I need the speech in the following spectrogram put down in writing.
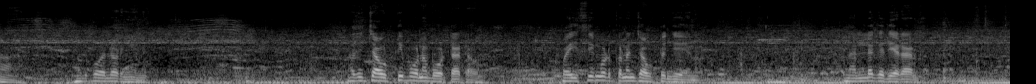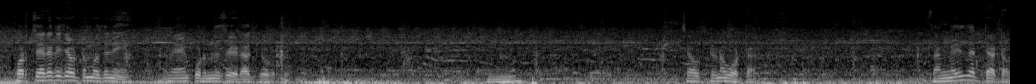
ആ അത് പോലെ തുടങ്ങിയാണ് അത് ചവിട്ടി പോണ ബോട്ടാട്ടോ പൈസയും കൊടുക്കണം ചവിട്ടും ചെയ്യണം. നല്ല ഗതികേടാണ്. കുറച്ച് നേരമൊക്കെ ചവിട്ടുമ്പോഴത്തേനെ വേഗം കൊടുന്ന് സൈഡാക്കി കൊടുക്കും. ചവിട്ടണ ബോട്ടാ സംഗതി തെറ്റാട്ടോ.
